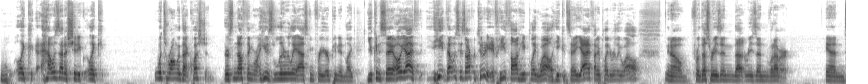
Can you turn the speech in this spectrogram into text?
Like, how is that a shitty, like, what's wrong with that question? There's nothing wrong. He was literally asking for your opinion. Like, you can say, oh, yeah, he, that was his opportunity. If he thought he played well, he could say, yeah, I thought he played really well you know, for this reason, that reason, whatever. And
